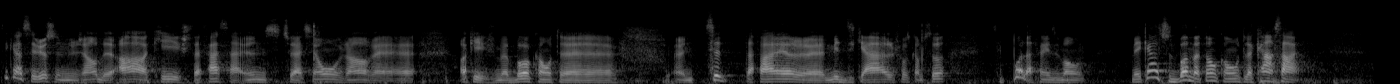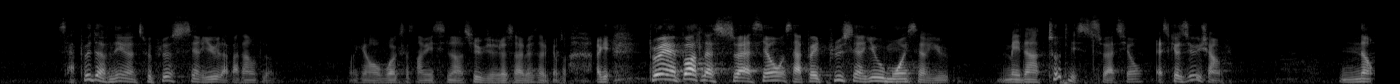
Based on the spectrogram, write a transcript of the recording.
Tu sais, quand c'est juste une genre de Ah, OK, je fais face à une situation genre euh, OK, je me bats contre euh, une petite affaire euh, médicale, chose comme ça, c'est pas la fin du monde. Mais quand tu te bats, mettons, contre le cancer, ça peut devenir un petit peu plus sérieux, la patente, là. on voit que ça s'en vient silencieux, puis je, je savais, ça allait comme ça. OK. Peu importe la situation, ça peut être plus sérieux ou moins sérieux. Mais dans toutes les situations, est-ce que Dieu change? Non,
